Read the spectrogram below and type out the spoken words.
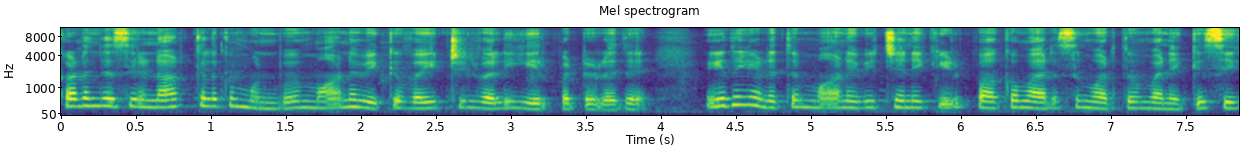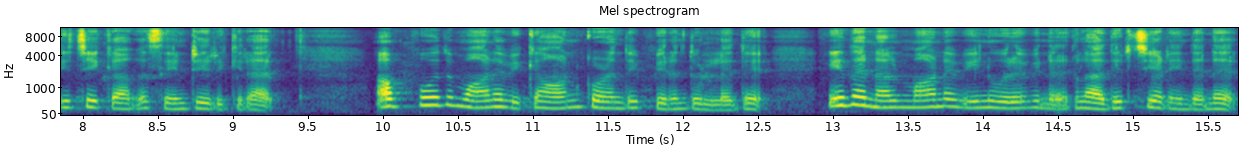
கடந்த சில நாட்களுக்கு முன்பு மாணவிக்கு வயிற்றில் வலி ஏற்பட்டுள்ளது. இதையடுத்து மாணவி சென்னை கீழ்ப்பாக்கம் அரசு மருத்துவமனைக்கு சிகிச்சைக்காக சென்றிருக்கிறார். அப்போது மாணவிக்கு ஆண் குழந்தை பிறந்துள்ளது. இதனால் மாணவியின் உறவினர்கள் அதிர்ச்சி அடைந்தனர்.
